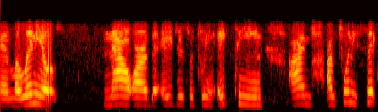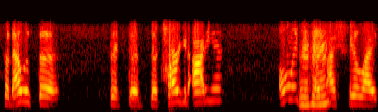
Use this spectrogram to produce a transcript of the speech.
and millennials now are the ages between 18. I'm I'm 26, so that was the the the, the target audience only because Mhm. I feel like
